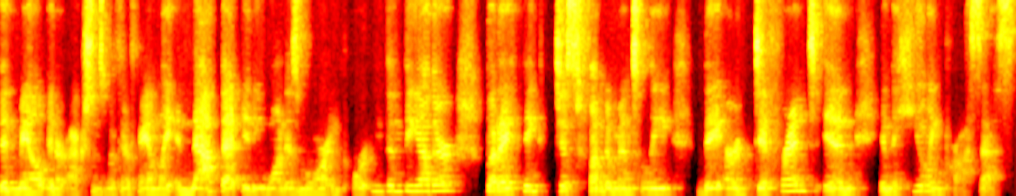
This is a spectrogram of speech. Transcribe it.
than male interactions with their family. And not that any one is more important than the other, but I think just fundamentally they are different in, in the healing process process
